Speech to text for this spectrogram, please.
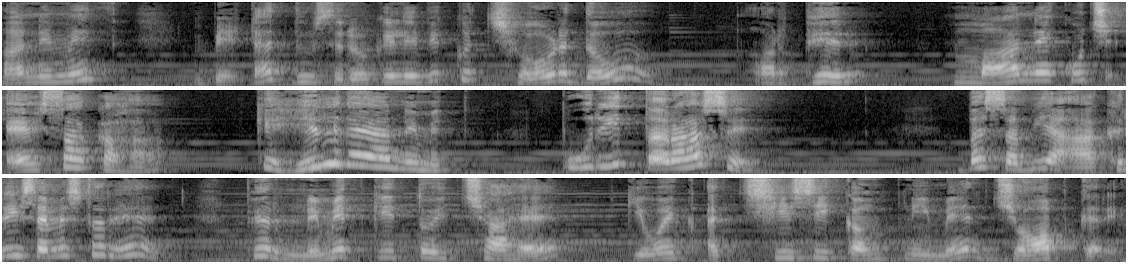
हाँ निमित, बेटा दूसरों के लिए भी कुछ छोड़ दो। और फिर माँ ने कुछ ऐसा कहा कि हिल गया निमित पूरी तरह से। बस अब यह आखिरी सेमेस्टर है, फिर निमित की तो इच्छा है कि वो एक अच्छी सी कंपनी में जॉब करे।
